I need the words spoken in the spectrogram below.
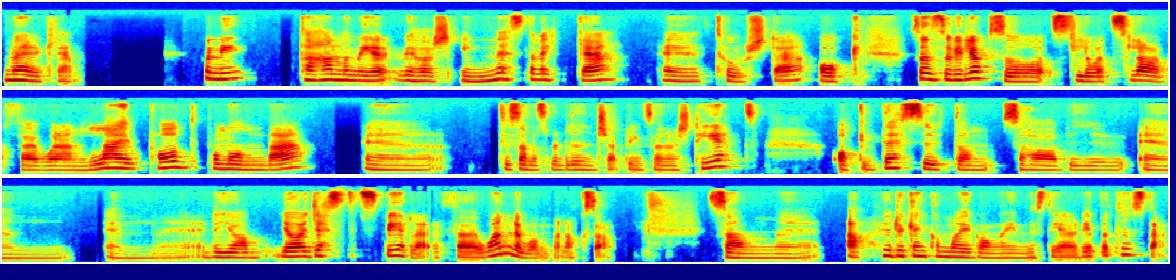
Verkligen. Hörrni, ta hand om er. Vi hörs i nästa vecka, eh, torsdag. Och sen så vill jag också slå ett slag för vår livepodd på måndag eh, tillsammans med Linköpings universitet. Och dessutom så har vi ju en, en eller jag, jag gästspelar för Wonder Woman också. Som, eh, ja, hur du kan komma igång och investera. Det är på tisdag.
